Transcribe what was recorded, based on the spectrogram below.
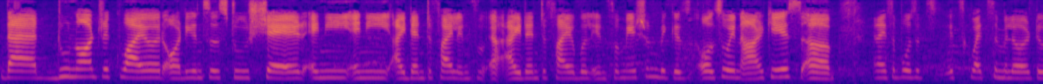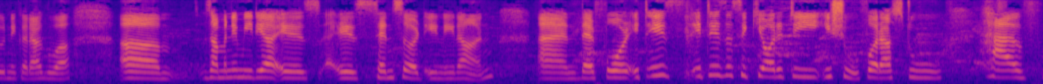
that do not require audiences to share any any identifiable uh, identifiable information because also in our case uh, and I suppose it's it's quite similar to Nicaragua. Um, Zamaneh Media is is censored in Iran, and therefore it is it is a security issue for us to have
